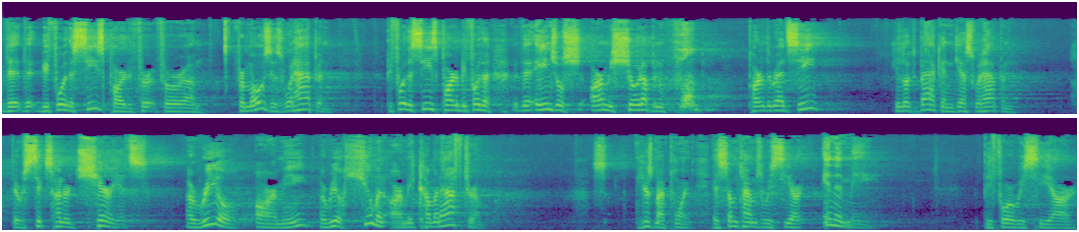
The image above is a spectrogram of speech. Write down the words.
the, the, before the seas parted for, for, um, for Moses, what happened? Before the seas parted, before the, the angel army showed up and part of the Red Sea, he looked back and guess what happened? There were 600 chariots, a real army, a real human army coming after him. So here's my point is sometimes we see our enemy before we see our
